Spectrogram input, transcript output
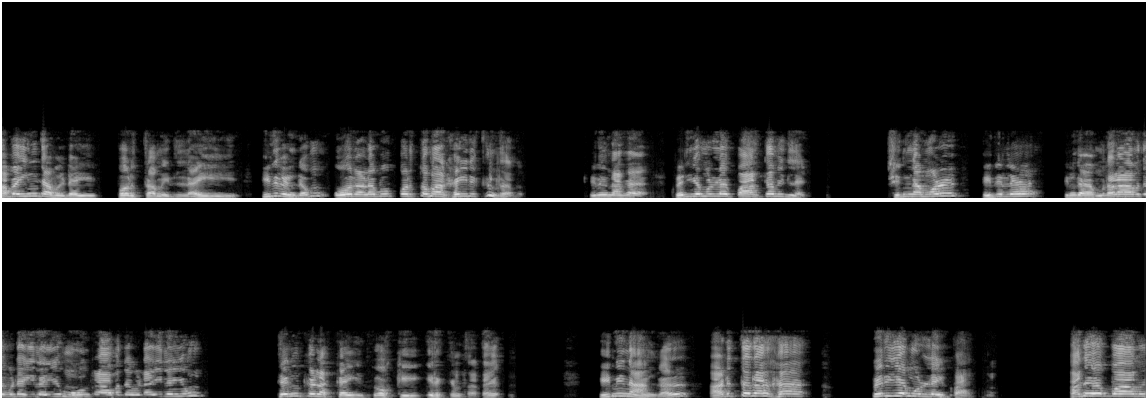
அப்ப இந்த விடை பொருத்தமில்லை. இது ரெண்டும் ஓரளவு பொருத்தமாக இருக்கின்றது. இது நாங்க பெரிய முள்ளை பார்க்கவில்லை. சின்ன முள் இதுல இந்த முதலாவது விடையிலையும் மூன்றாவது விடையிலையும் தென்கிழக்கை நோக்கி இருக்கின்றது. இனி நாங்கள் அடுத்ததாக பெரிய முள்ளை பார்ப்போம். அது எவ்வாறு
